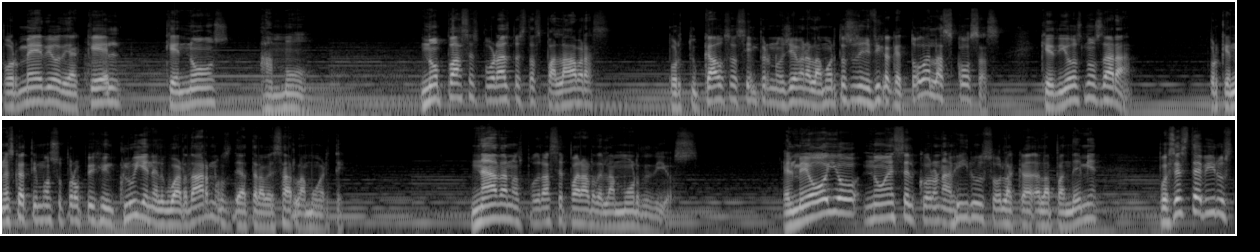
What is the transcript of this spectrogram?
por medio de aquel que nos amó. No pases por alto estas palabras. Por tu causa siempre nos llevan a la muerte. Eso significa que todas las cosas que Dios nos dará, porque no escatimó su propio Hijo, incluyen el guardarnos de atravesar la muerte. Nada nos podrá separar del amor de Dios. El meollo no es el coronavirus o la, pandemia, pues este virus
